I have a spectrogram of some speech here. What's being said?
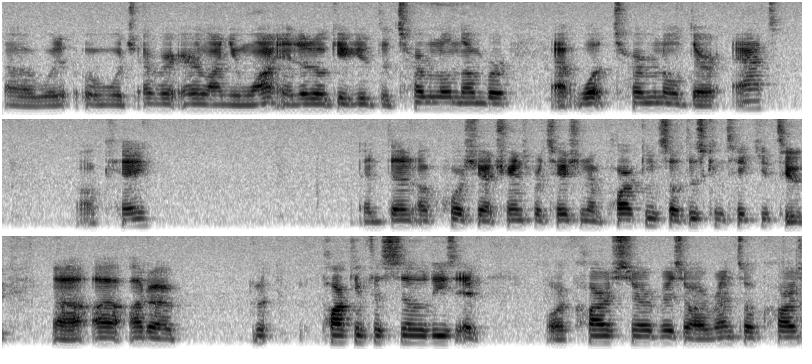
uh, wh whichever airline you want and it'll give you the terminal number at what terminal they're at. Okay. And then of course you have transportation and parking so this can take you to uh, other parking facilities if or car service or rental cars.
